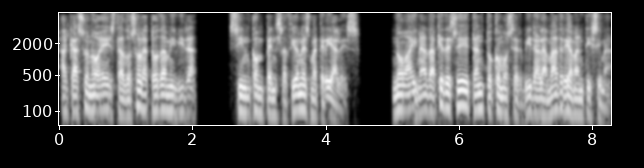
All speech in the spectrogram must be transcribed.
¿Acaso no he estado sola toda mi vida? Sin compensaciones materiales. No hay nada que desee tanto como servir a la Madre Amantísima.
